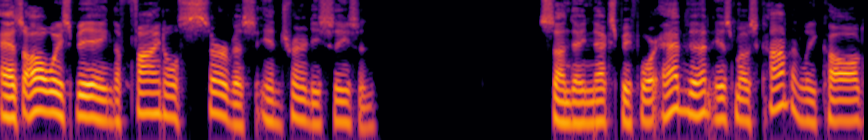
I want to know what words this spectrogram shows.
as always being the final service in Trinity season. Sunday next before Advent is most commonly called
